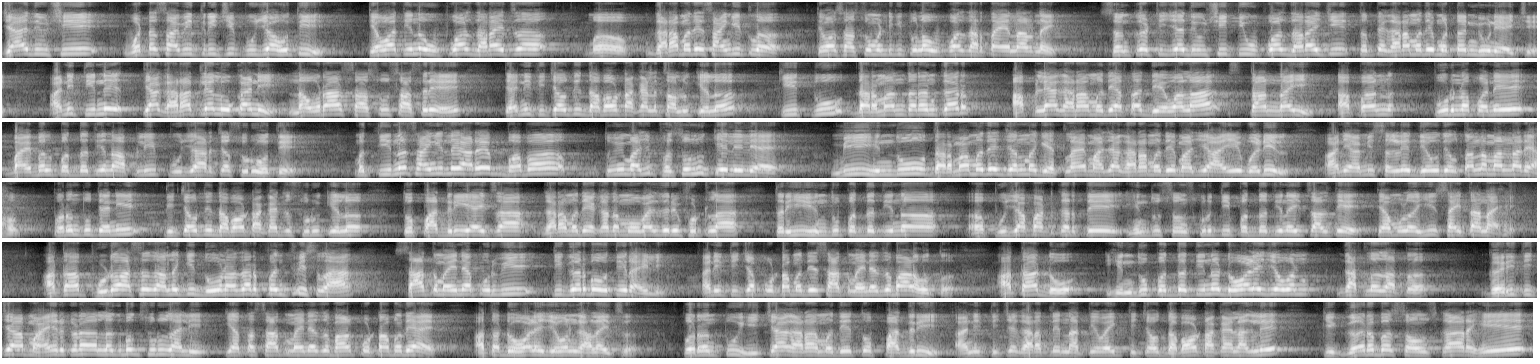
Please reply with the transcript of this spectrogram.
ज्या दिवशी वटसावित्रीची पूजा होती तेव्हा तिनं उपवास धरायचं घरामध्ये सांगितलं तेव्हा सासू म्हटली की तुला उपवास धरता येणार नाही. संकष्टीच्या दिवशी ती उपवास धरायची तर त्या घरामध्ये मटण घेऊन यायचे. आणि तिने त्या घरातल्या लोकांनी नवरा सासू सासरे त्यांनी तिच्यावरती दबाव टाकायला चालू केलं की तू धर्मांतरण कर. आपल्या घरामध्ये आता देवाला स्थान नाही. आपण पूर्णपणे बायबल पद्धतीनं आपली पूजा अर्चा सुरू होते. मग तिनं सांगितलं अरे बाबा तुम्ही माझी फसवणूक केलेली आहे. मी हिंदू धर्मामध्ये जन्म घेतला आहे माझ्या घरामध्ये माझी आई वडील आणि आम्ही सगळे देवदेवतांना मानणारे आहोत. परंतु त्यांनी तिच्यावरती दबाव टाकायचं सुरू केलं तो पादरी यायचा घरामध्ये एखादा मोबाईल जरी फुटला तर ही हिंदू पद्धतीनं पूजापाठ करते हिंदू संस्कृती पद्धतीनंही चालते त्यामुळं ही सैतान आहे. आता पुढं असं झालं की दोन हजार पंचवीसला सात महिन्यापूर्वी ती गर्भवती राहिली आणि तिच्या पोटामध्ये सात महिन्याचं बाळ होतं. आता डो हिंदू पद्धतीनं डोहाळे जेवण घातलं जातं घरी तिच्या माहेरकडं लगबग सुरू झाली की आता सात महिन्याचं बाळ पोटामध्ये आहे. आता डोहाळे जेवण घालायचं. परंतु हिच्या घरामध्ये तो पादरी आणि तिच्या घरातले नातेवाईक तिच्यावर दबाव टाकायला लागले की गर्भसंस्कार हे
